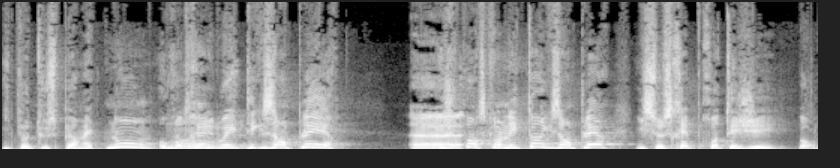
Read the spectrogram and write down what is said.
il, peut tout se permettre. Non, au contraire, il doit être exemplaire. Euh, je pense qu'en étant exemplaire, il se serait protégé. Bon,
